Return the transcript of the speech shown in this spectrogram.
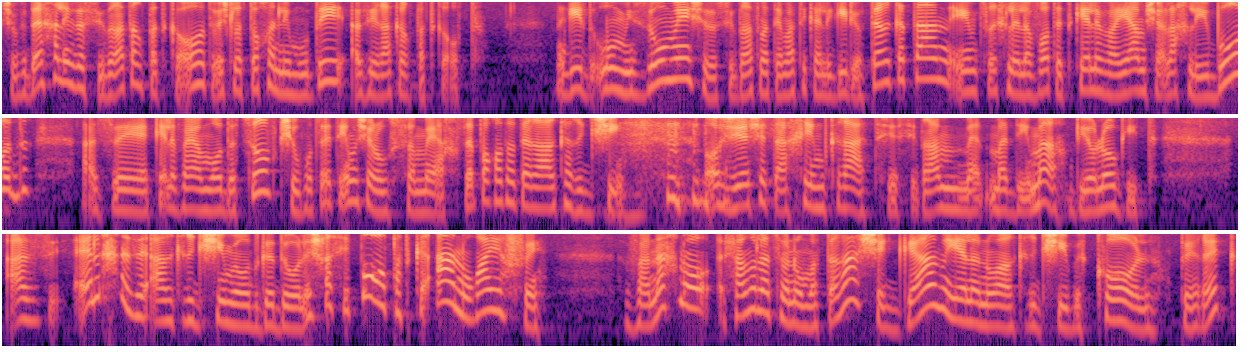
שבדרך כלל אם זה סדרת הרפתקאות ויש לה תוכן לימודי, אז היא רק הרפתקאות. נגיד אומי זומי, שזה סדרת מתמטיקה לגיל יותר קטן, אם צריך ללוות את כלב הים שהלך לאיבוד, אז uh, כלב היה מאוד עצוב, כשהוא מוצא את אימא שלו הוא שמח, זה פחות או יותר הארק הרגשי. או שיש את האחים קראט, שהיא סדרה מדהימה, ביולוגית. אז אין לך איזה ארק רגשי מאוד גדול, יש לך סיפור הרפתקה נורא יפה. ואנחנו שמנו לעצמנו מטרה שגם יהיה לנו ארק רגשי בכל פרק,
